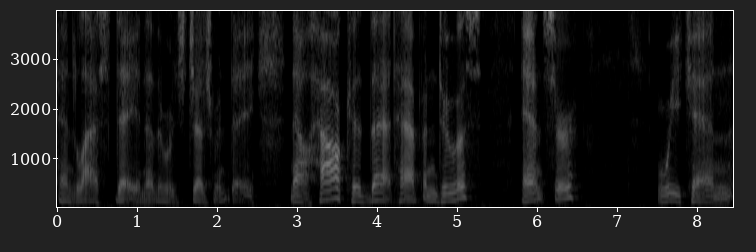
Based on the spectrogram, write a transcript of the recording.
and last day, in other words, Judgment Day. Now, how could that happen to us? Answer We can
